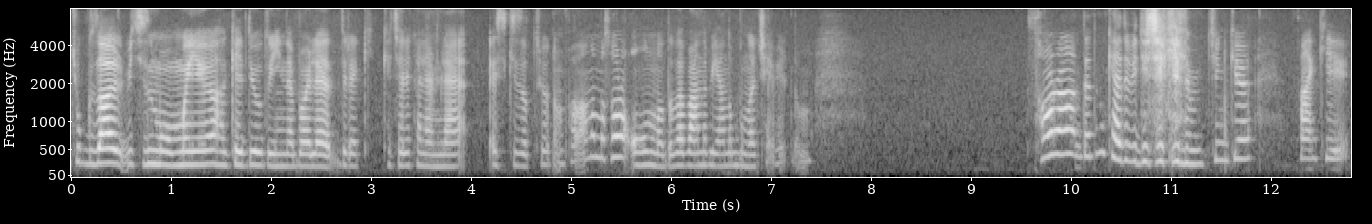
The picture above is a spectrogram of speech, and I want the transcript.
çok güzel bir çizim olmayı hak ediyordu yine böyle direkt keçeli kalemle eskiz atıyordum falan ama sonra olmadı ve ben de bir anda buna çevirdim. Sonra dedim ki hadi video çekelim. Çünkü sanki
